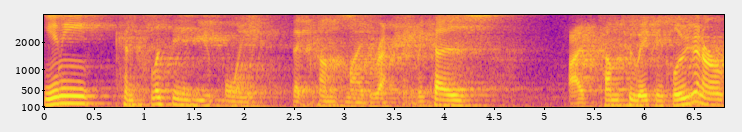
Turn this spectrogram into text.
any conflicting viewpoint that comes my direction because I've come to a conclusion or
